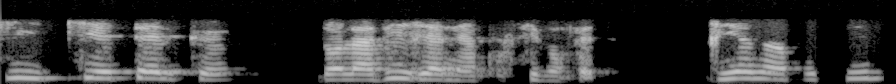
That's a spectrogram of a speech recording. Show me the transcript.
qui, qui est tel que dans la vie, rien n'est impossible, en fait. Rien n'est impossible.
